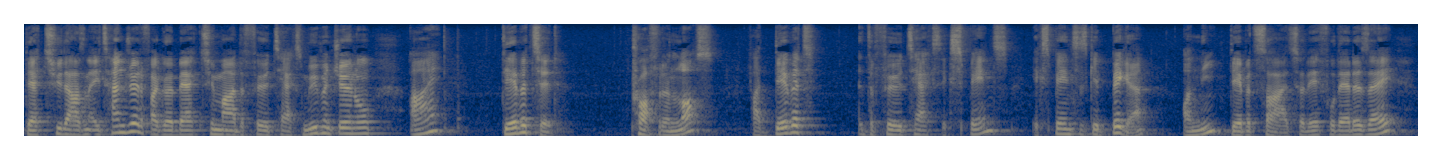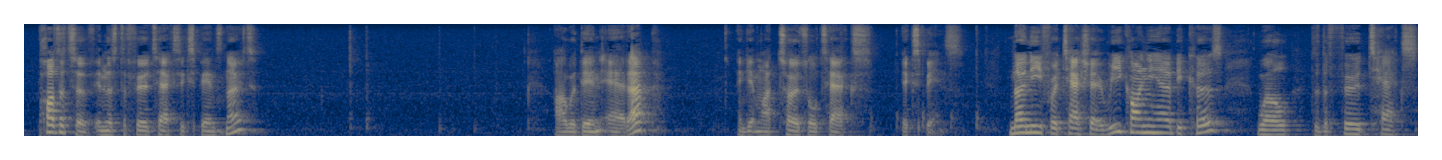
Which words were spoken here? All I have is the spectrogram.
That 2,800, if I go back to my deferred tax movement journal, I debited profit and loss. If I debit deferred tax expense, expenses get bigger on the debit side. So therefore that is a positive in this deferred tax expense note. I would then add up and get my total tax expense. No need for a tax rate recon here because, well, the deferred tax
